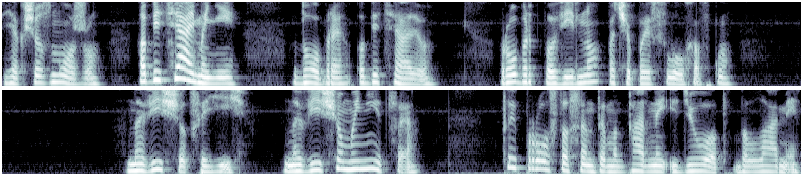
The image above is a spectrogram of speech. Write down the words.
якщо зможу. Обіцяй мені. Добре, обіцяю. Роберт повільно почепив слухавку. Навіщо це їй? Навіщо мені це? Ти просто сентиментальний ідіот, Белламі,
